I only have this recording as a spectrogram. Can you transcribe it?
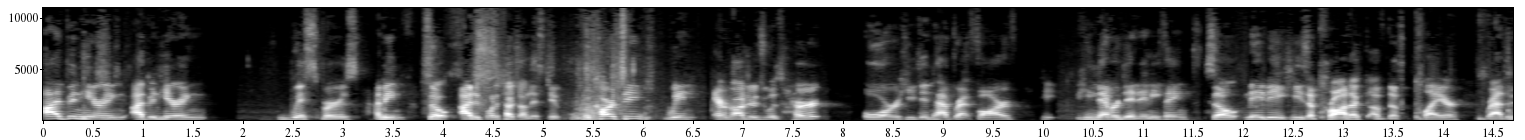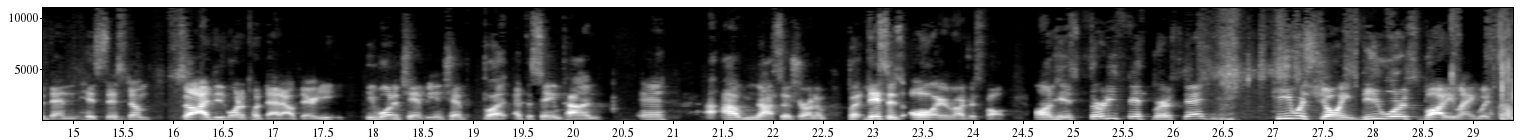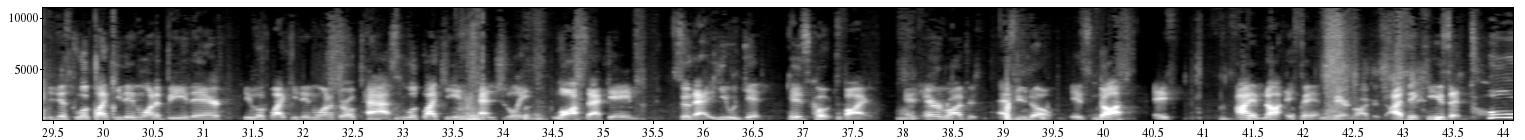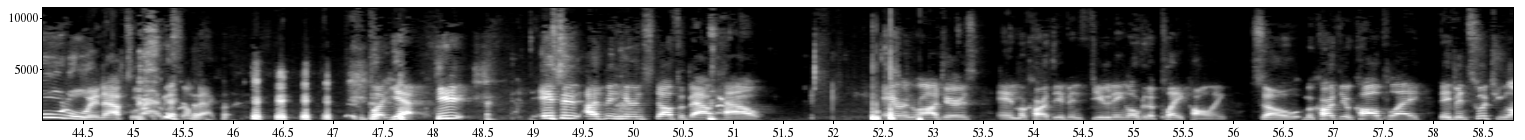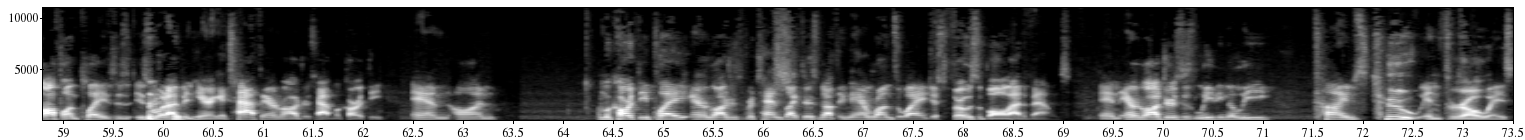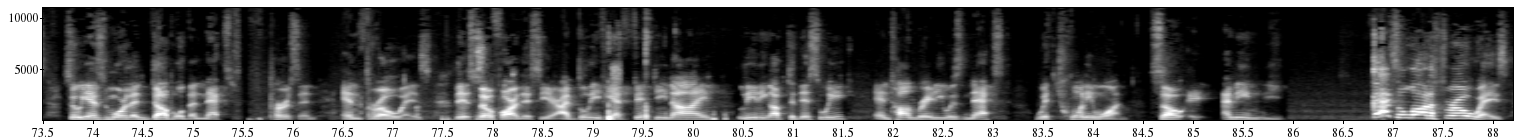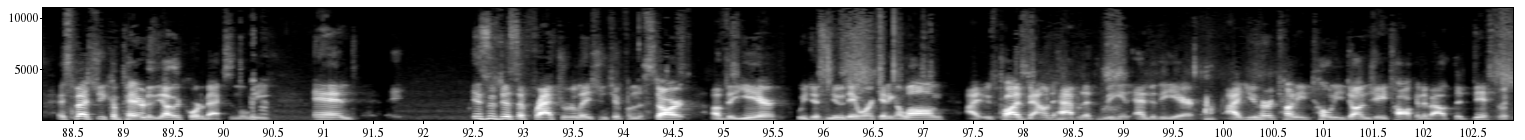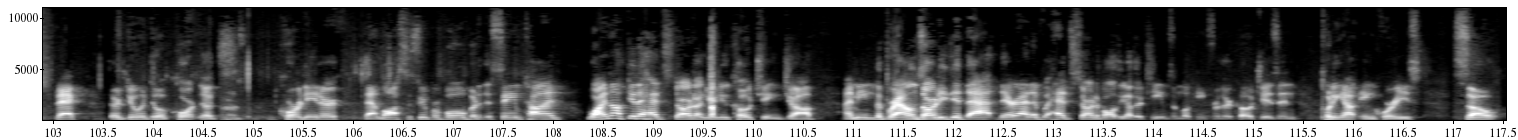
I've been hearing, I've been hearing whispers. I mean, so I just want to touch on this too. McCarthy, when Aaron Rodgers was hurt or he didn't have Brett Favre, he, he never did anything. So maybe he's a product of the player rather than his system. So I did want to put that out there. He he won a championship, but at the same time, eh, I, I'm not so sure on him. But this is all Aaron Rodgers' fault. On his 35th birthday, he was showing the worst body language. He just looked like he didn't want to be there. He looked like he didn't want to throw a pass. It looked like he intentionally lost that game so that he would get his coach fired. And Aaron Rodgers, as you know, is not a. I am not a fan of Aaron Rodgers. I think he is a total and absolute complete scumbag. but yeah, he. It's. A, I've been hearing stuff about how Aaron Rodgers and McCarthy have been feuding over the play calling. So McCarthy will call play. They've been switching off on plays, is, is what I've been hearing. It's half Aaron Rodgers, half McCarthy. And on McCarthy play, Aaron Rodgers pretends like there's nothing there, runs away, and just throws the ball out of bounds. And Aaron Rodgers is leading the league times two in throwaways. So he has more than double the next person in throwaways this, so far this year. I believe he had 59 leading up to this week, and Tom Brady was next with 21. So, I mean, that's a lot of throwaways, especially compared to the other quarterbacks in the league. And this was just a fractured relationship from the start of the year. We just knew they weren't getting along. I, it was probably bound to happen at the beginning, end of the year. I, you heard Tony Tony Dungy talking about the disrespect they're doing to a, court, a coordinator that lost the Super Bowl, but at the same time, why not get a head start on your new coaching job? I mean, the Browns already did that. They're at a head start of all the other teams and looking for their coaches and putting out inquiries. So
